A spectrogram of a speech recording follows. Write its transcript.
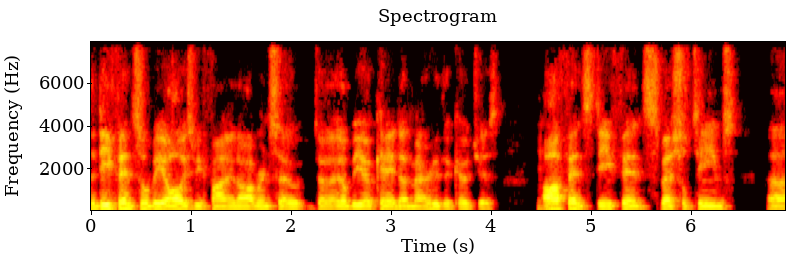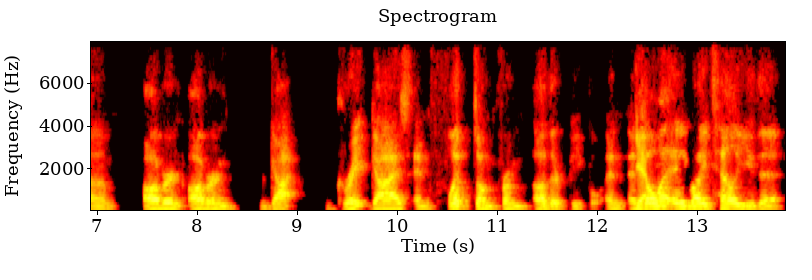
the defense will be always be fine at Auburn, so so it'll be okay. It doesn't matter who the coach is. Mm-hmm. Offense, defense, special teams. Um, Auburn Auburn got great guys and flipped them from other people. And, and yeah. don't let anybody tell you that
